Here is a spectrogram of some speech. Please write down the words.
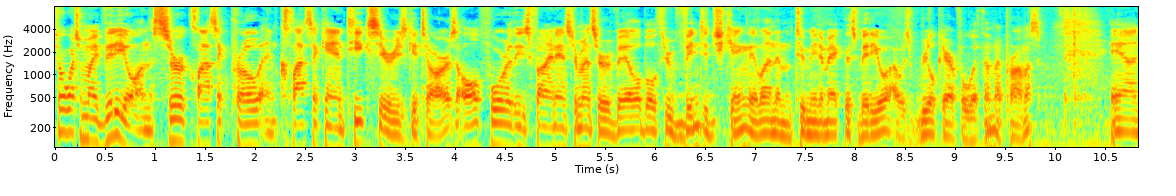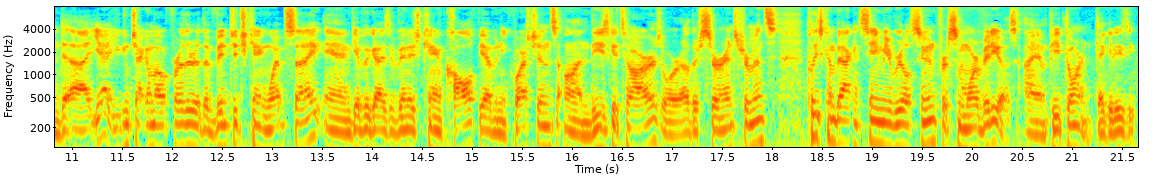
Thanks for watching my video on the Suhr Classic Pro and Classic Antique series guitars. All four of these fine instruments are available through Vintage King. They lent them to me to make this video. I was real careful with them, I promise. And uh, yeah, you can check them out further at the Vintage King website and give the guys at Vintage King a call if you have any questions on these guitars or other Suhr instruments. Please come back and see me real soon for some more videos. I am Pete Thorn. Take it easy.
